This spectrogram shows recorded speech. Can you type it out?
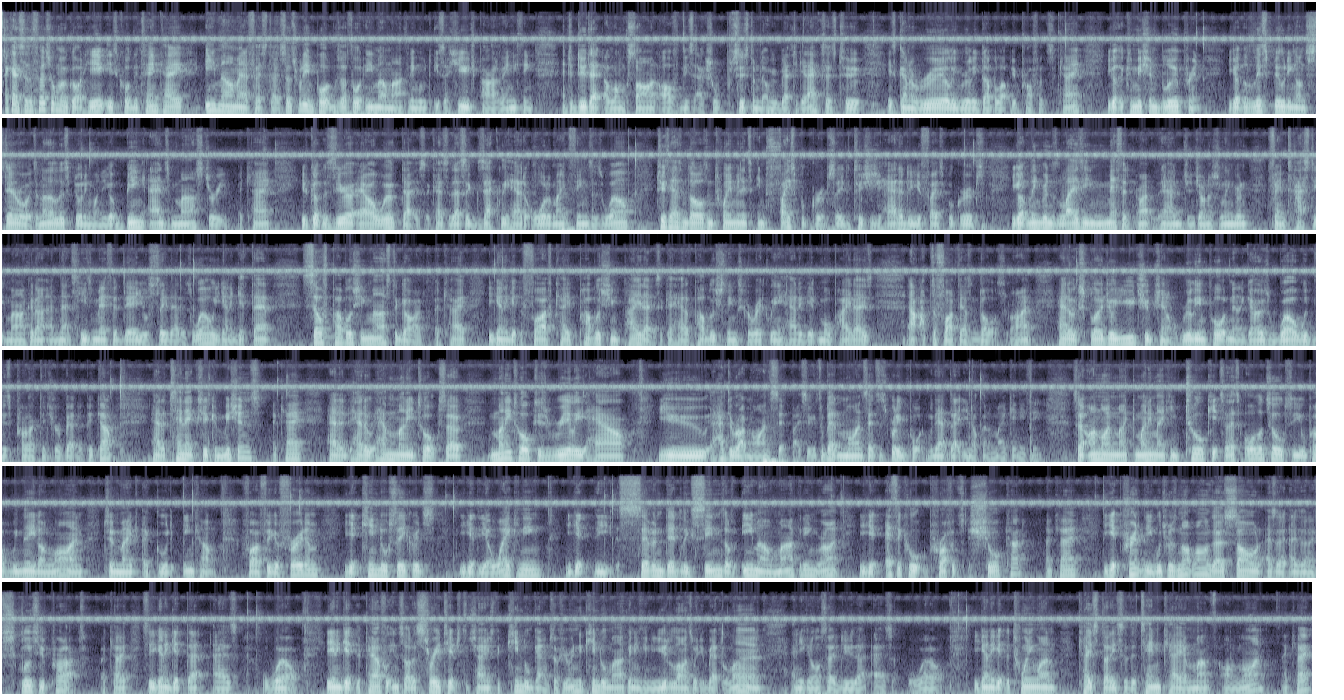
Okay, so the first one we've got here is called the 10K Email Manifesto. So it's really important because I thought email marketing is a huge part of anything. And to do that alongside of this actual system that we're about to get access to is going to really, really double up your profits, okay? You've got the commission blueprint. You got the list building on steroids, another list building one. You got Bing Ads Mastery, okay? You've got the zero hour work days, okay? So that's exactly how to automate things as well. $2,000 in 20 minutes in Facebook groups. So it teaches you how to do your Facebook groups. You got Lindgren's lazy method, right? Uh, Jonas Lindgren, fantastic marketer, and that's his method there. You'll see that as well. You're going to get that. Self-publishing master guide, okay? You're going to get the 5K publishing paydays, okay? How to publish things correctly and how to get more paydays, uh, up to $5,000, right? How to explode your YouTube channel, really important, and it goes well with this product that you're about to pick up. How to 10x your commissions, okay? how to how to have money talks. So money talks is really how you have the right mindset. Basically, it's about mindsets. It's really important. Without that, you're not going to make anything. So online make, money making toolkit. So that's all the tools that you'll probably need online to make a good income. Five figure freedom. You get Kindle secrets. You get the awakening. You get the seven deadly sins of email marketing. Right. You get ethical profits shortcut. Okay. You get Printly, which was not long ago sold as, a, as an exclusive product okay? So you're going to get that as well. You're going to get the Powerful Insiders 3 tips to change the Kindle game. So if you're into Kindle marketing, and you utilize what you're about to learn and you can also do that as well. You're going to get the 21 case studies of the 10K a month online, okay?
